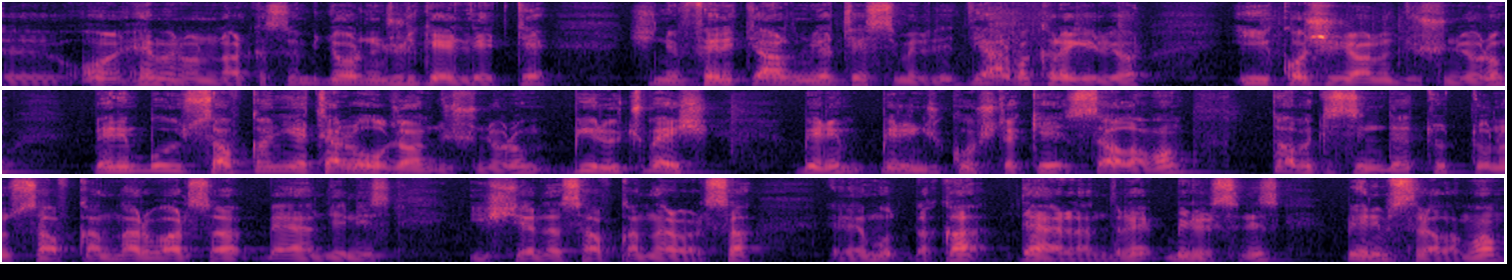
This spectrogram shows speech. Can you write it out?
E, o, hemen onun arkasında bir dördüncülük elde etti. Şimdi Ferit Yardımcı'ya teslim edildi. Diyarbakır'a geliyor. İyi koşacağını düşünüyorum. Benim bu üç safkan yeterli olacağını düşünüyorum. 1-3-5 benim birinci koştaki sıralamam. Tabii ki sizin de tuttuğunuz safkanlar varsa, beğendiğiniz işlerinde safkanlar varsa e, mutlaka değerlendirebilirsiniz. Benim sıralamam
